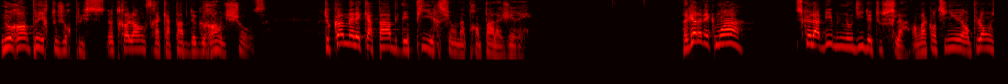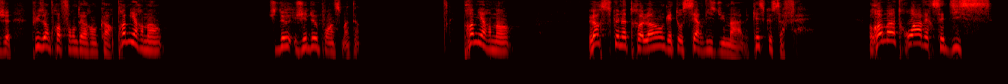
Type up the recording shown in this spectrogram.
nous remplir toujours plus, notre langue sera capable de grandes choses, tout comme elle est capable des pires si on n'apprend pas à la gérer. Regarde avec moi ce que la Bible nous dit de tout cela. On va continuer en plonge plus en profondeur encore. Premièrement, j'ai deux, points ce matin. Premièrement, lorsque notre langue est au service du mal, qu'est-ce que ça fait? Romains 3, verset 10.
